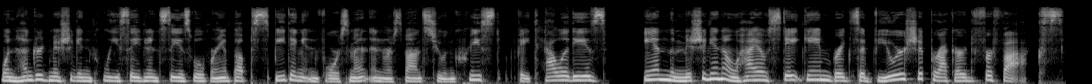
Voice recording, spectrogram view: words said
100 Michigan police agencies will ramp up speeding enforcement in response to increased fatalities. And the Michigan Ohio State game breaks a viewership record for Fox.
